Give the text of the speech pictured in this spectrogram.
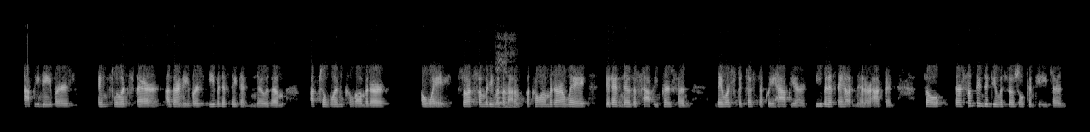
happy neighbors influence their other neighbors, even if they didn't know them, up to one kilometer away. So if somebody was Hmm. about a, a kilometer away, they didn't know this happy person, they were statistically happier, even if they hadn't interacted. So there's something to do with social contagion,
